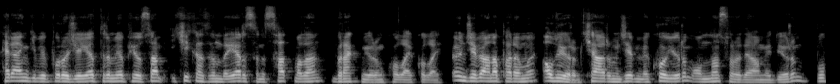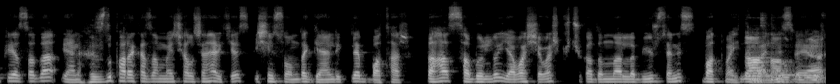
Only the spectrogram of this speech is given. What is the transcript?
herhangi bir projeye yatırım yapıyorsam iki katında yarısını satmadan bırakmıyorum kolay kolay. Önce bir ana paramı alıyorum. Karımı cebime koyuyorum. Ondan sonra devam ediyorum. Bu piyasada yani hızlı para kazanmaya çalışan herkes işin sonunda genellikle batar. Daha sabırlı yavaş yavaş küçük adımlarla büyürseniz batma ihtimaliniz veya.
